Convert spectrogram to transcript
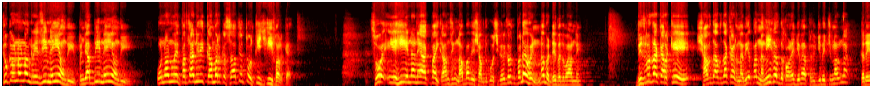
ਕਿਉਂਕਿ ਉਹਨਾਂ ਨੂੰ ਅੰਗਰੇਜ਼ੀ ਨਹੀਂ ਆਉਂਦੀ, ਪੰਜਾਬੀ ਨਹੀਂ ਆਉਂਦੀ। ਉਹਨਾਂ ਨੂੰ ਇਹ ਪਤਾ ਨਹੀਂ ਵੀ ਕਮਰ ਕਸਾ ਤੇ ਧੋਤੀ 'ਚ ਕੀ ਫ਼ਰਕ ਹੈ। ਸੋ ਇਹੀ ਇਹਨਾਂ ਨੇ ਆ ਭਾਈ ਕਾਨ ਸਿੰਘ ਨਾਭਾ ਦੇ ਸ਼ਬਦ ਕੋਸ਼ ਕਰੇ? ਕਿਉਂਕਿ ਪੜ੍ਹੇ ਹੋਏ ਨੇ ਨਾ ਵੱਡੇ ਵਿਦਵਾਨ ਨੇ। ਵਿਦਵਤਾ ਕਰਕੇ ਸ਼ਬਦ ਆਪਦਾ ਘੜਨਾ ਵੀ, ਆਪਾਂ ਨਵੀਂ ਗੱਲ ਦਿਖਾਉਣੇ ਜਿਵੇਂ ਫ੍ਰਿਜ ਵਿੱਚ ਨਾਲ ਨਾ ਕਦੇ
